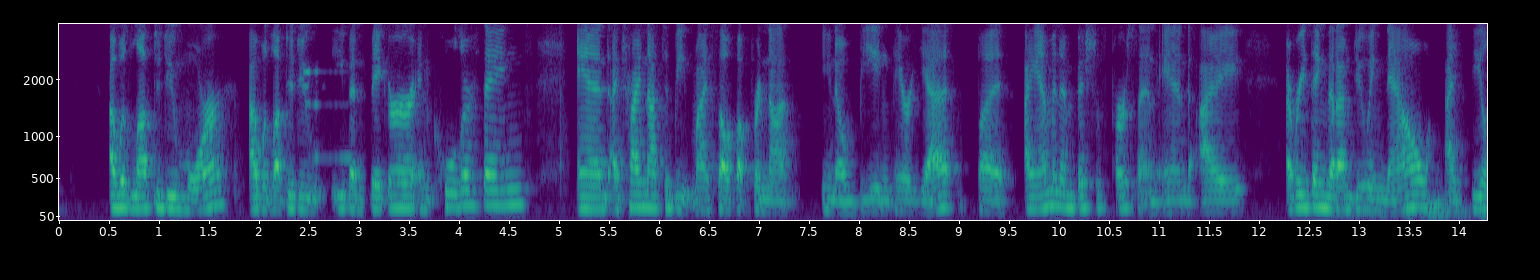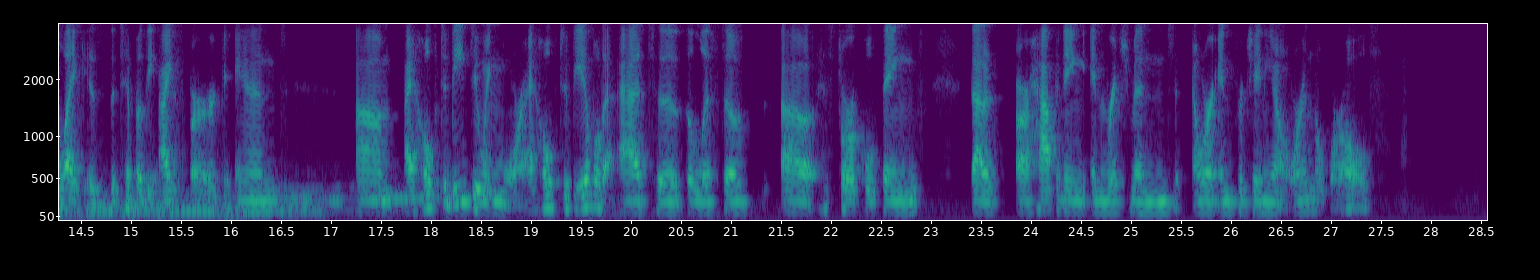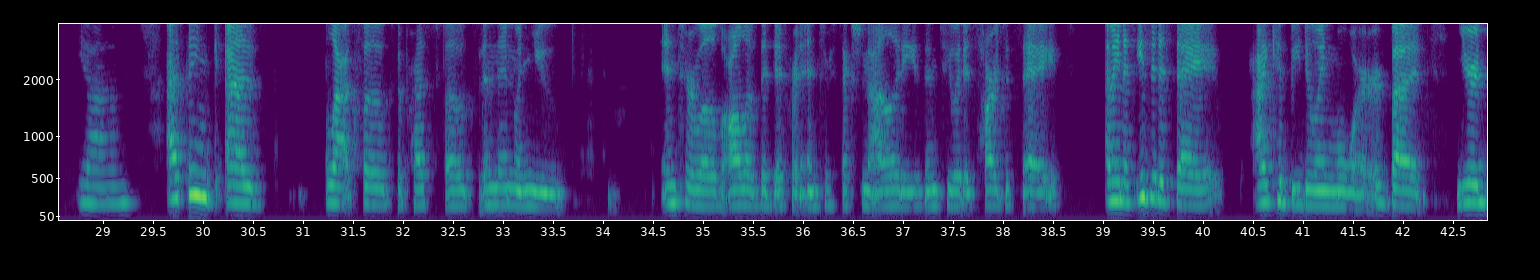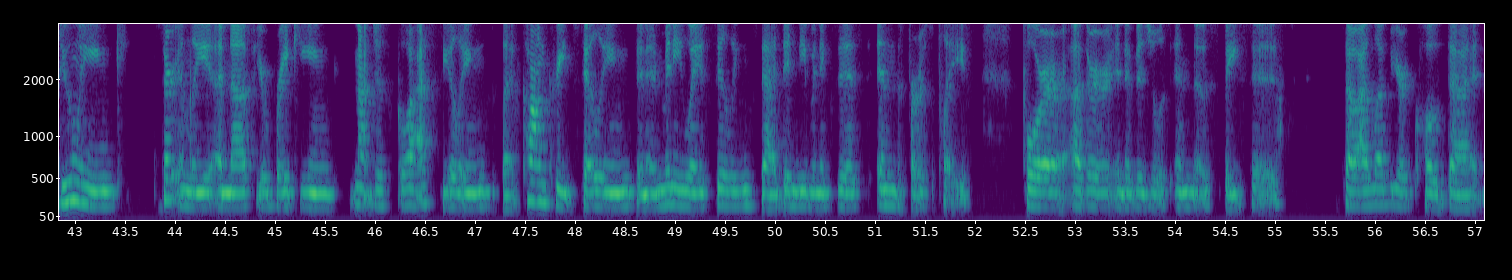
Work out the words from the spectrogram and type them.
i would love to do more. I would love to do even bigger and cooler things and i try not to beat myself up for not you know being there yet but i am an ambitious person and i everything that i'm doing now i feel like is the tip of the iceberg and um, i hope to be doing more. I hope to be able to add to the list of uh, historical things that are happening in richmond or in virginia or in the world. Yeah. I think as black folks oppressed folks and then when you interwove all of the different intersectionalities into it, it's hard to say. I mean, it's easy to say, I could be doing more, but you're doing certainly enough. You're breaking not just glass ceilings, but concrete ceilings, and in many ways, ceilings that didn't even exist in the first place for other individuals in those spaces. So I love your quote that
